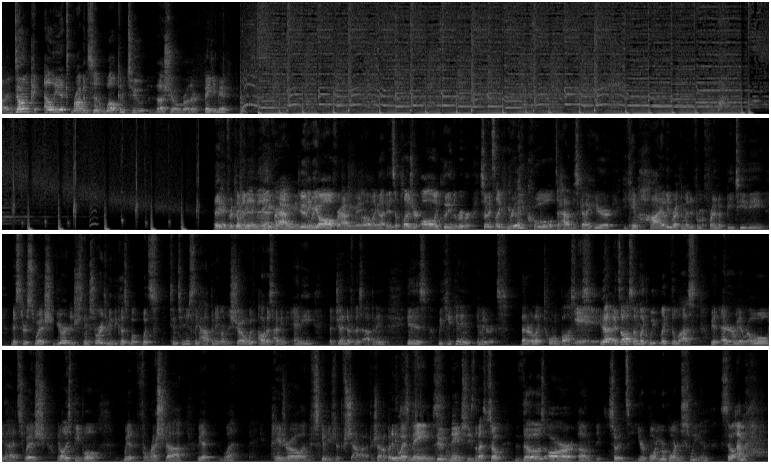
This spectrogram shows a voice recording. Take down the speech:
Sorry. Dunk Eliot Robinson, welcome to the show, brother. Thank you, man. Thank you for coming in, man. Thank you for having me. Dude, Thank we- you all for having me. Oh my god, it's a pleasure, all including the river. So it's like really cool to have this guy here. He came highly recommended from a friend of BTV, Mr. Swish. You're an interesting story to me because what, what's continuously happening on the show without us having any agenda for this happening is we keep getting immigrants that are like total bosses. Yeah. Yeah, it's awesome. Like we like the last we had Eder, we had Raul, we had Swish, we had all these people. We had Foresta, we had what? Pedro. I'm just giving you shout out after shout out. But anyway, His names. dude, names. She's the best. So those are. Um, so it's you're born. You were born in Sweden. So I'm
